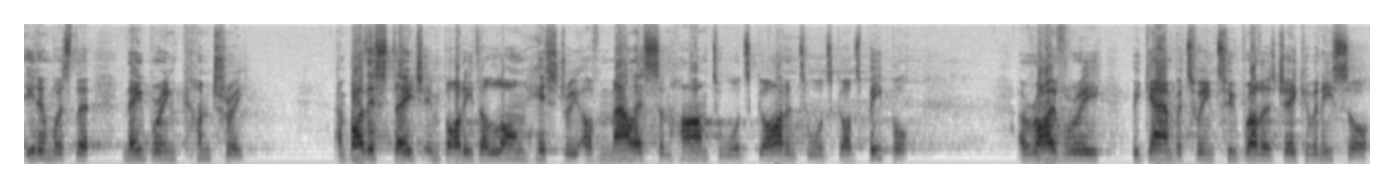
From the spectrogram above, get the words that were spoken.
Edom was the neighboring country, and by this stage embodied a long history of malice and harm towards God and towards God's people. A rivalry began between two brothers, Jacob and Esau,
